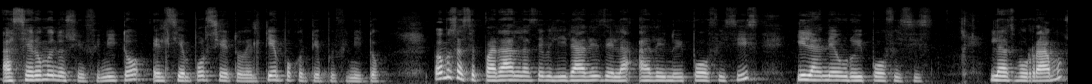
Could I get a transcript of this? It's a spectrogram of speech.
A cero menos infinito el 100% del tiempo con tiempo infinito. Vamos a separar las debilidades de la adenohipófisis y la neurohipófisis. Las borramos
